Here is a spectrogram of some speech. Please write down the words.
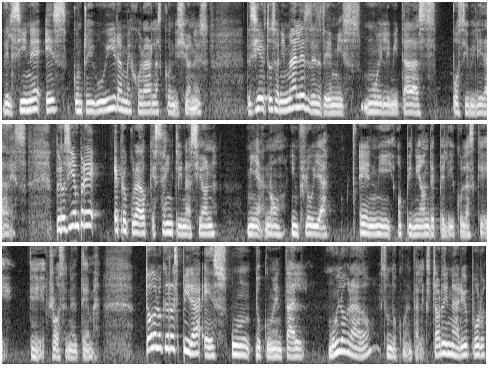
del cine es contribuir a mejorar las condiciones de ciertos animales desde mis muy limitadas posibilidades. Pero siempre he procurado que esa inclinación mía no influya en mi opinión de películas que que rocen el tema. Todo lo que respira es un documental muy logrado, es un documental extraordinario por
